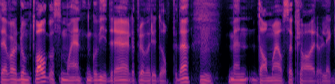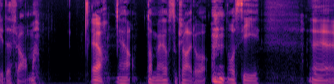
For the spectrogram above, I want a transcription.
Det var et dumt valg, og så må jeg enten gå videre eller prøve å rydde opp i det. Mm. Men da må jeg også klare å legge det fra meg. Ja. Ja, da må jeg også klare å, å si eh,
